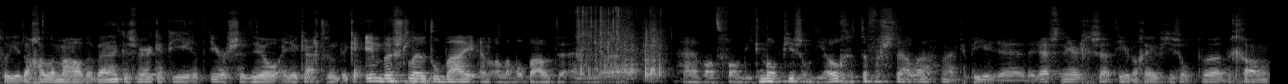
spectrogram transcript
Goeiedag allemaal, daar ben ik dus weer. Ik heb hier het eerste deel en je krijgt er een dikke inbussleutel bij en allemaal bouten en wat van die knopjes om die hoogte te verstellen. Nou, ik heb hier de rest neergezet, hier nog eventjes op de gang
